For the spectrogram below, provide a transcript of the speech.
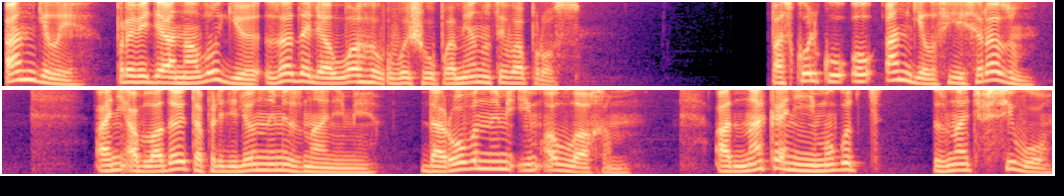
Ангелы, проведя аналогию, задали Аллаху вышеупомянутый вопрос. Поскольку у ангелов есть разум, они обладают определенными знаниями, дарованными им Аллахом – Однако они не могут знать всего.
